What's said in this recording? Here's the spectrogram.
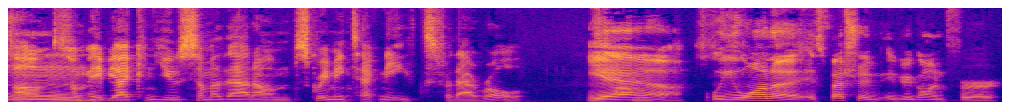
Um, mm. So maybe I can use some of that um, screaming techniques for that role. Yeah. well, you want to, especially if you're going for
